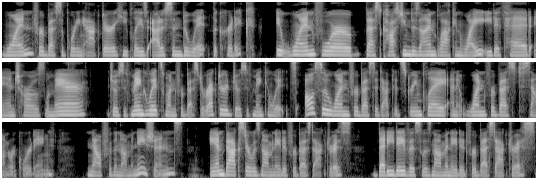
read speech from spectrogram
won for Best Supporting Actor. He plays Addison DeWitt, the critic. It won for Best Costume Design Black and White, Edith Head and Charles Lemaire. Joseph Mankiewicz won for Best Director. Joseph Mankiewicz also won for Best Adapted Screenplay, and it won for Best Sound Recording. Now for the nominations. Anne Baxter was nominated for Best Actress. Bette Davis was nominated for Best Actress.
